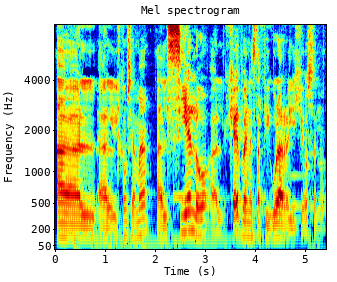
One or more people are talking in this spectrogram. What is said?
al, al, ¿cómo se llama? Al cielo, al heaven, esta figura religiosa, ¿no?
